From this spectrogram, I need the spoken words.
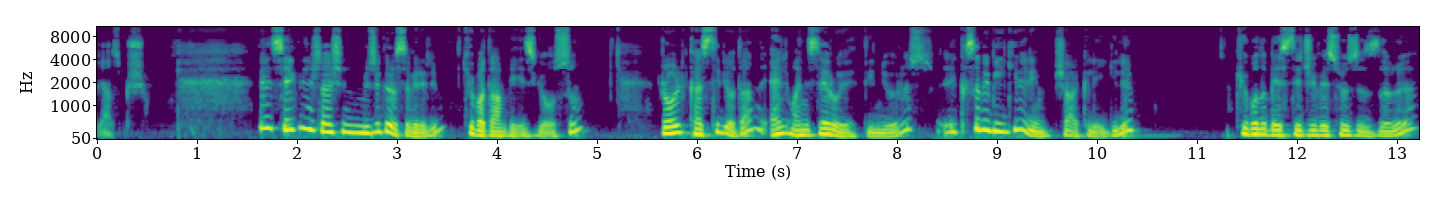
yazmış. Evet sevgili dinleyiciler şimdi müzik arası verelim. Küba'dan bir ezgi olsun. Rol Castillo'dan El Manicero'yu dinliyoruz. E, kısa bir bilgi vereyim şarkıyla ilgili. Kübalı besteci ve söz yazarı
